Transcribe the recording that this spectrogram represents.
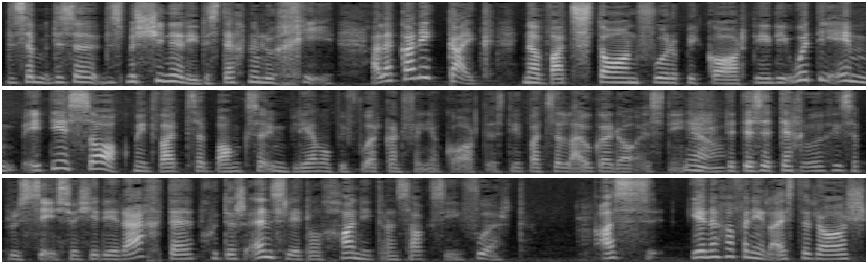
dis 'n dis 'n dis masjinerie, dis tegnologie. Hulle kan nie kyk na wat staan voor op die kaart nie. Die ATM het nie 'n saak met wat se bank se embleem op die voorkant van jou kaart is nie, wat se logo daar is nie. Ja. Dit is 'n tegnologiese proses. So as jy die regte goeders insleutel, gaan die transaksie voort. As enige van die luisteraars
